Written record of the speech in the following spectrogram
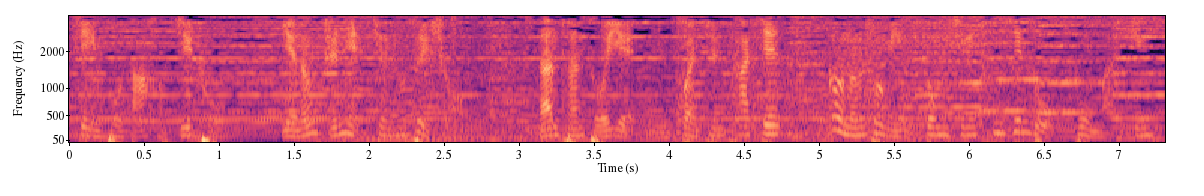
进一步打好基础，也能直面竞争对手。男团昨夜与冠军擦肩，更能说明东京冲金路布满荆棘。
